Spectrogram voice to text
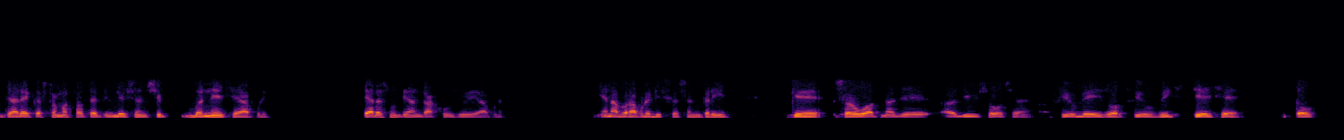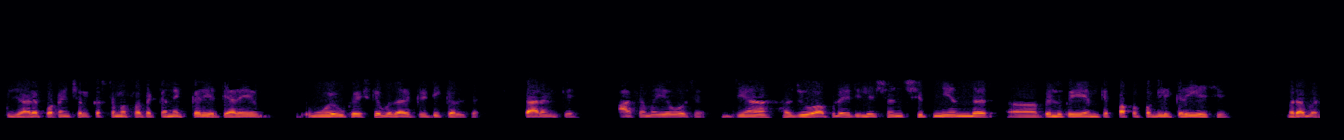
જ્યારે કસ્ટમર સાથે રિલેશનશિપ બને છે આપણી, ત્યારે શું ધ્યાન રાખવું જોઈએ આપણે? એના પર આપણે ડિસ્કશન કરીએ કે શરૂઆતના જે દિવસો છે few days or few weeks જે છે, તો જ્યારે પોટેન્શિયલ કસ્ટમર સાથે કનેક્ટ કરીએ ત્યારે હું એવું કહીશ કે વધારે ક્રિટિકલ છે. કારણ કે આ સમય એવો છે, જ્યાં હજુ આપણે રિલેશનશિપની અંદર પેલું કહીએ એમ કે પાપા પગલી કરીએ છીએ, બરાબર?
